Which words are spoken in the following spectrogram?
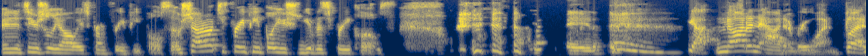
And it's usually always from Free People. So shout out to Free People. You should give us free clothes. yeah, not an ad, everyone, but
